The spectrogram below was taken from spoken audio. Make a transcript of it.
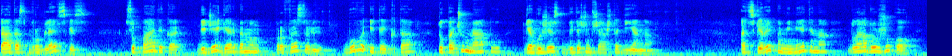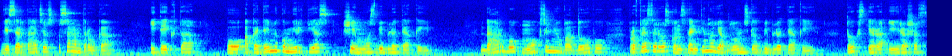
Tadas Vrublevskis su padėka didžiai gerbiamam profesoriui buvo įteikta tų pačių metų gegužės 26 dieną. Atskirai paminėtina Vlado Žuko disertacijos santrauka įteikta po akademiko mirties šeimos bibliotekai. Darbo mokslinio vadovo profesoriaus Konstantino Jablonskio bibliotekai. Toks yra įrašas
